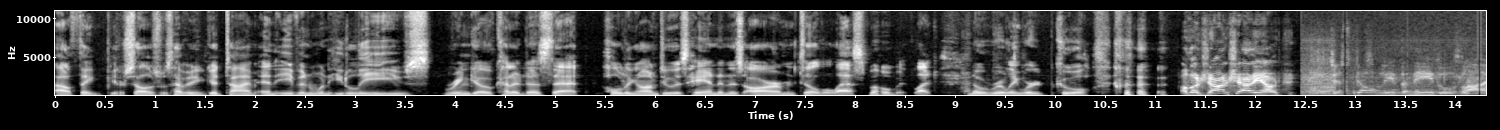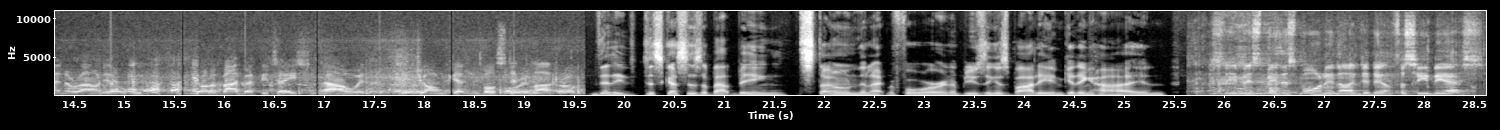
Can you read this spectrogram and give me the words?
I don't think Peter Sellers was having a good time. And even when he leaves, Ringo kind of does that holding on to his hand and his arm until the last moment. Like, no, really, we're cool. Although John shouting out, Just don't leave the needles lying around. You know, we've got a bad reputation now with John getting busted and then he discusses about being stoned the night before and abusing his body and getting high and So you missed me this morning. I did it for CBS.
